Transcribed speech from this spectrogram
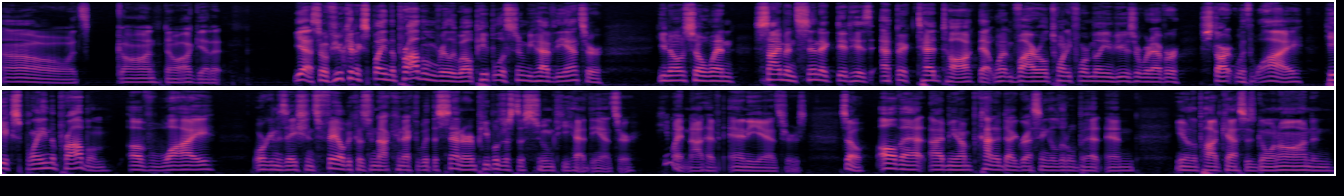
Oh, it's gone. No, I'll get it. Yeah, so if you can explain the problem really well, people assume you have the answer. You know, so when Simon Sinek did his epic TED talk that went viral, 24 million views or whatever, start with why, he explained the problem of why organizations fail because they're not connected with the center and people just assumed he had the answer. He might not have any answers. So, all that, I mean, I'm kind of digressing a little bit and you know, the podcast is going on and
